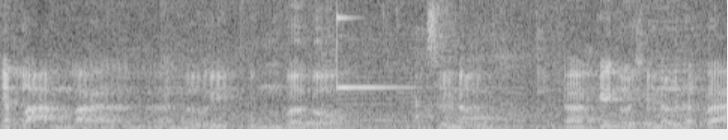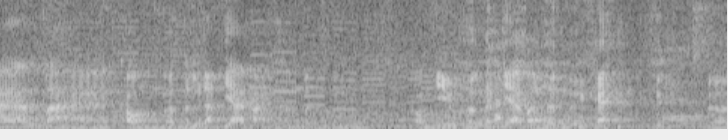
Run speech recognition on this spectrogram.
nhất là anh là người cung Virgo xử nữ. Ờ, cái người xử nữ thật ra là còn tự đánh giá bản thân mình còn còn nhiều hơn đánh giá bản thân người khác. Ờ,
